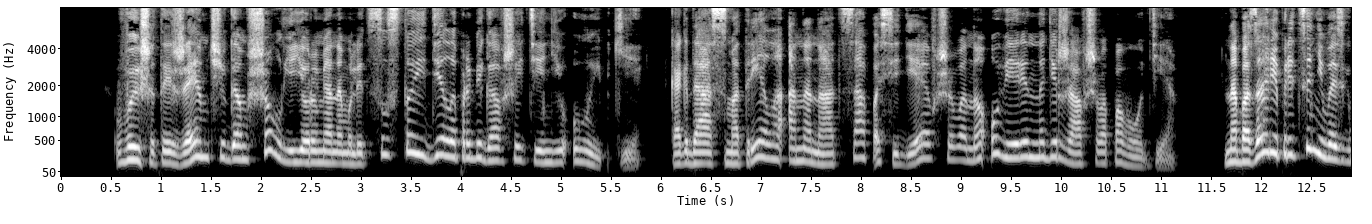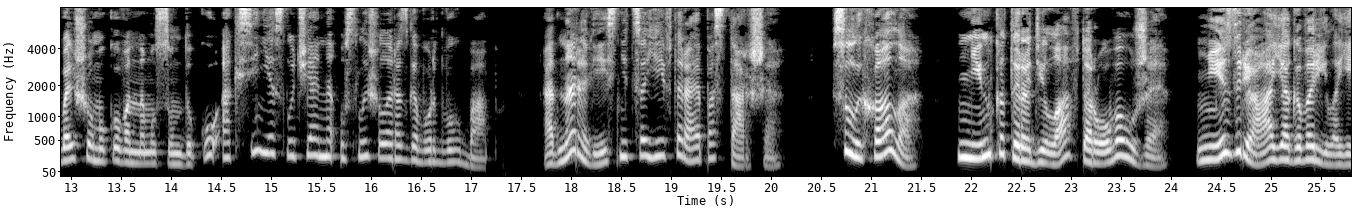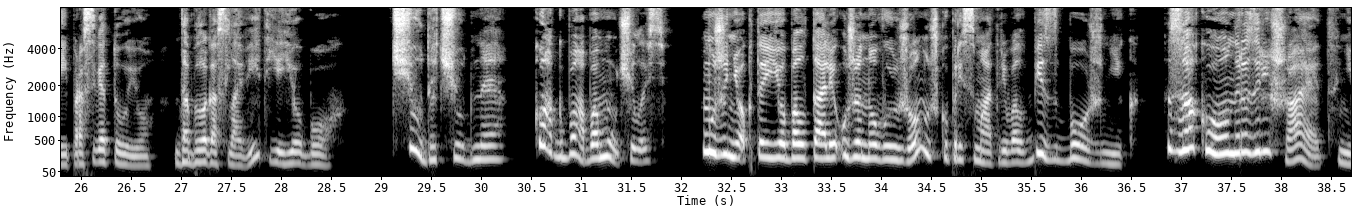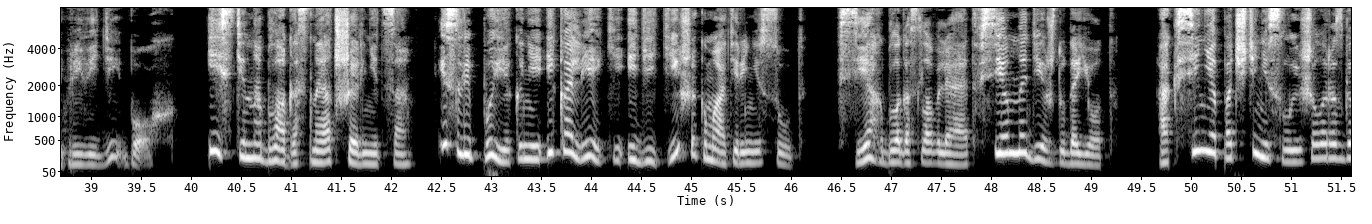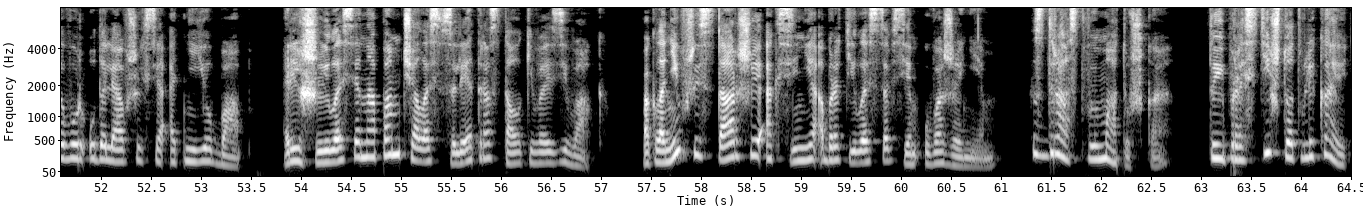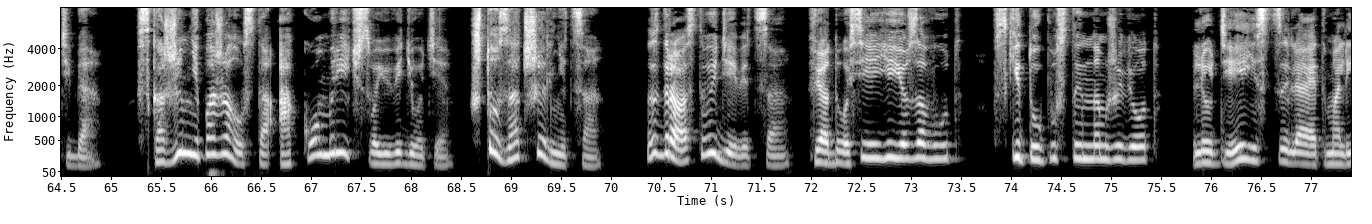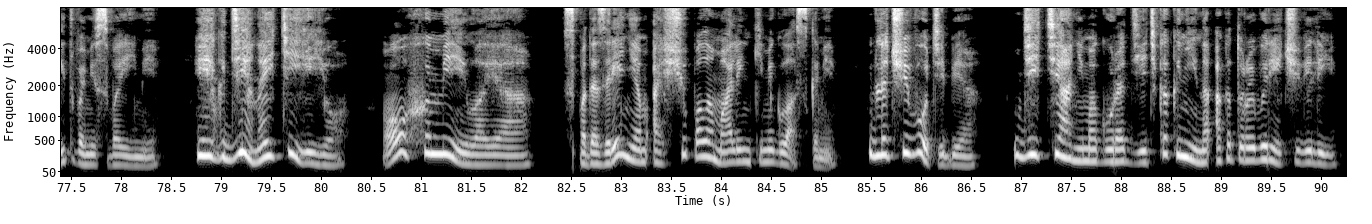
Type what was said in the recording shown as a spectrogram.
Вышитый жемчугом шел ее румяному лицу с то и дело пробегавшей тенью улыбки, когда смотрела она на отца, посидевшего, но уверенно державшего поводья. На базаре, прицениваясь к большому кованному сундуку, Аксинья случайно услышала разговор двух баб. Одна ровесница, ей вторая постарше. «Слыхала? Нинка, ты родила, второго уже. Не зря я говорила ей про святую. Да благословит ее Бог». «Чудо чудное! Как баба мучилась! Муженек-то ее болтали, уже новую женушку присматривал, безбожник. Закон разрешает, не приведи Бог». Истинно благостная отшельница. И слепые к ней, и калеки, и детишек матери несут. Всех благословляет, всем надежду дает. Аксинья почти не слышала разговор удалявшихся от нее баб. Решилась она, помчалась вслед, расталкивая зевак. Поклонившись старшей, Аксинья обратилась со всем уважением. «Здравствуй, матушка. Ты прости, что отвлекаю тебя. Скажи мне, пожалуйста, о ком речь свою ведете? Что за отшельница? «Здравствуй, девица. Феодосия ее зовут. В скиту пустынном живет. Людей исцеляет молитвами своими. И где найти ее?» «Ох, милая!» С подозрением ощупала маленькими глазками. «Для чего тебе?» «Дитя не могу родить, как Нина, о которой вы речи вели».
